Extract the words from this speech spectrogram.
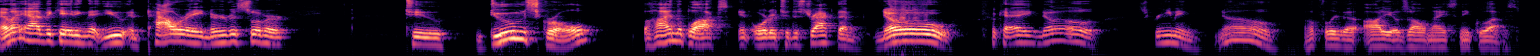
Am I advocating that you empower a nervous swimmer to doom scroll behind the blocks in order to distract them? No. Okay? No. Screaming. No. Hopefully the audio is all nice and equalized.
